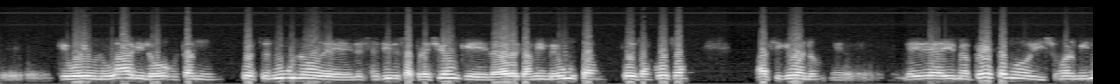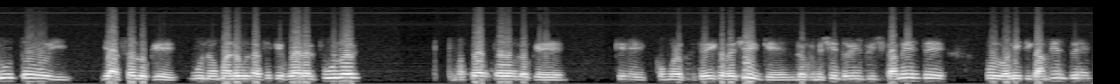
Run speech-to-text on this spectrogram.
eh, que voy a un lugar y ojos están puestos en uno, de, sentir esa presión que la verdad que a mí me gusta, todas esas cosas. Así que bueno, eh, la idea es irme a préstamo y sumar minutos y, y hacer lo que uno más le gusta hacer, que jugar al fútbol, mostrar todo lo que, que, como lo que te dije recién, que lo que me siento bien físicamente, futbolísticamente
